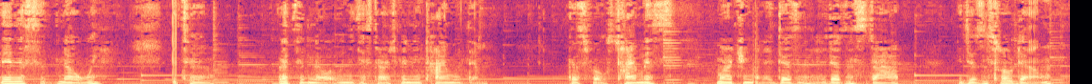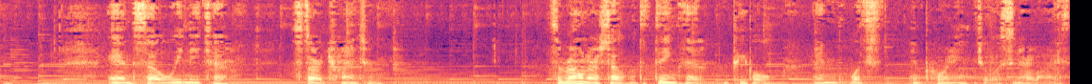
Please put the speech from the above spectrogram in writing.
then it's no, we need to let them know it. We need to start spending time with them, because folks, time is marching on. It doesn't, it doesn't stop. It doesn't slow down, and so we need to start trying to surround ourselves with the things that people and what's important to us in our lives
